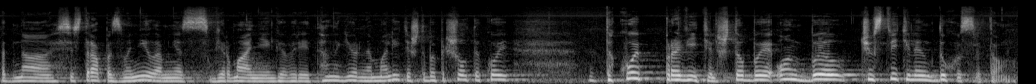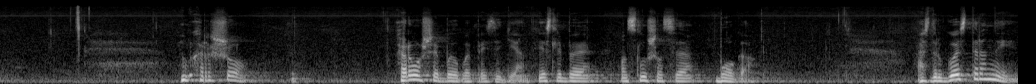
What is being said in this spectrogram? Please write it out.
одна сестра позвонила мне с Германии и говорит, Анна Георгиевна, молитесь, чтобы пришел такой, такой правитель, чтобы он был чувствителен к Духу Святому. Ну хорошо, хороший был бы президент, если бы он слушался Бога. А с другой стороны,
